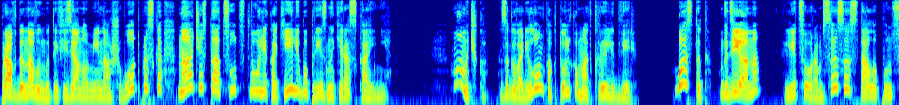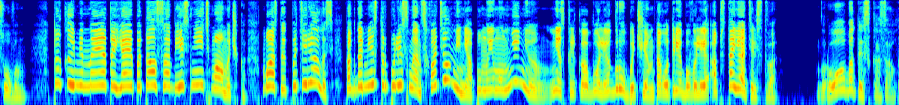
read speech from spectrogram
Правда, на вымытой физиономии нашего отпрыска начисто отсутствовали какие-либо признаки раскаяния. «Мамочка», — заговорил он, как только мы открыли дверь. «Бастет, где она?» Лицо Рамсеса стало пунцовым. «Так именно это я и пытался объяснить, мамочка. Бастет потерялась, когда мистер полисмен схватил меня, по моему мнению, несколько более грубо, чем того требовали обстоятельства». «Грубо, ты сказал?»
